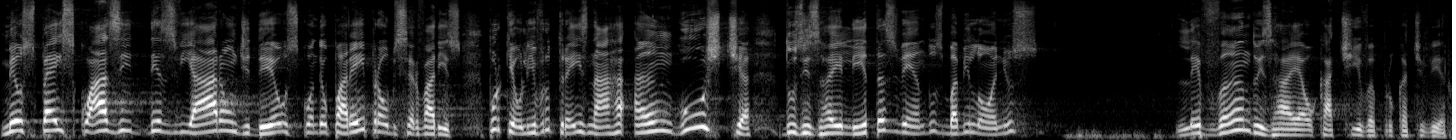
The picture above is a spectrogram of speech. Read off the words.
Meus pés quase desviaram de Deus quando eu parei para observar isso, porque o livro 3 narra a angústia dos israelitas vendo os babilônios levando Israel cativa para o cativeiro.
